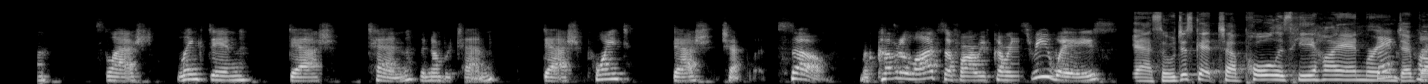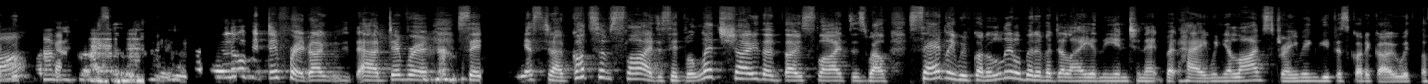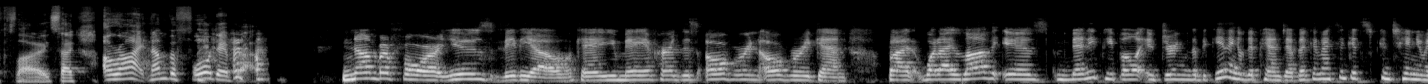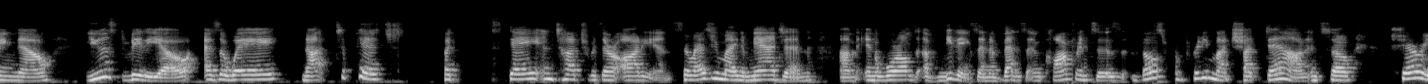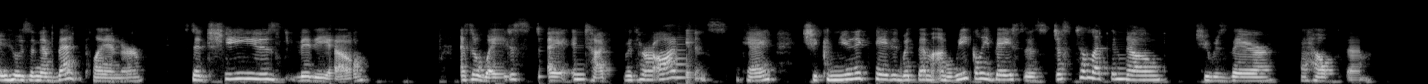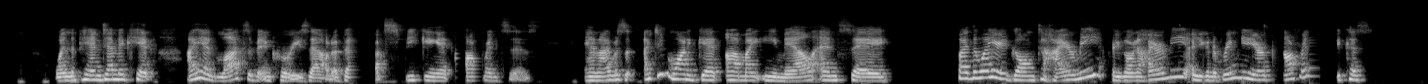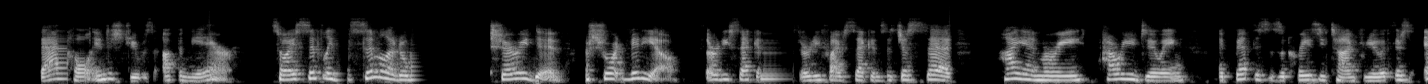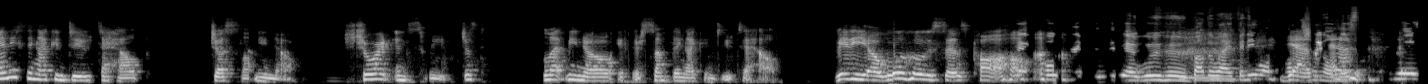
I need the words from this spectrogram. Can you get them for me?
slash LinkedIn dash 10, the number 10, dash point dash checklist. So We've covered a lot so far. We've covered three ways. Yeah, so we'll just get uh, Paul is here. Hi, Anne Marie Thanks, and Debra. Paul. a little bit different. I, uh, Debra said yesterday, I've got some slides. I said, well, let's show them those slides as well. Sadly, we've got a little bit of a delay in the internet, but hey, when you're live streaming, you just got to go with the flow. So, all right, number four, Debra. number four, use video. Okay, you may have heard this over and over again. But what I love is many people during the beginning of the pandemic, and I think it's continuing now, used video as a way not to pitch, but stay in touch with their audience. So, as you might imagine, um, in the world of meetings and events and conferences, those were pretty much shut down. And so, Sherry, who's an event planner, said she used video as a way to stay in touch with her audience. Okay. She communicated with them on a weekly basis just to let them know she was there to help them. when the pandemic hit, I had lots of inquiries out about speaking at conferences. And I was I didn't want to get on my email and say, by the way, are you going to hire me? Are you going to hire me? Are you going to bring me to your conference? Because that whole industry was up in the air. So I simply, similar to Sherry did, a short video, 30 seconds, 35 seconds, that just said, Hi, Anne Marie, how are you doing? I bet this is a crazy time for you. If there's anything I can do to help, just let me know. Short and sweet. Just let me know if there's something I can do to help. Video woohoo, says Paul. video woohoo. By the way, if anyone's watching yes, on this,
